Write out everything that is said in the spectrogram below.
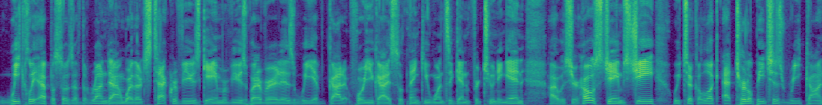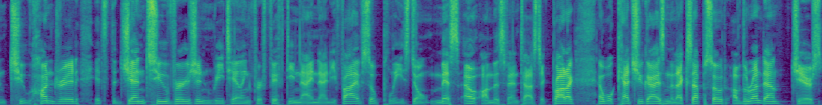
weekly episodes of the rundown, whether it's tech reviews, game reviews, whatever it is. We have got it for you guys. So thank you once again for tuning in. I was your host, James G. We took a look at Turtle Beach's Recon 200. It's the Gen 2 version, retailing for $59.95. So please don't miss out on this fantastic product. And we'll catch you guys in the next episode of the Rundown. Cheers.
